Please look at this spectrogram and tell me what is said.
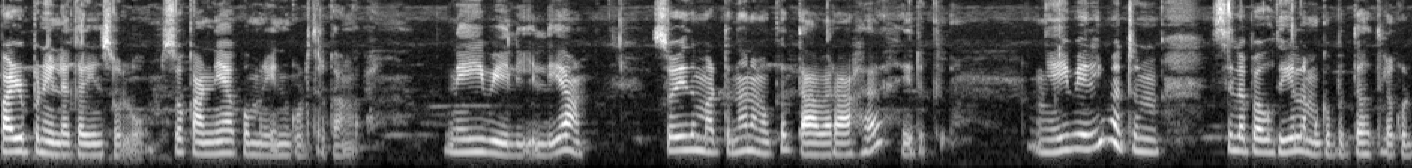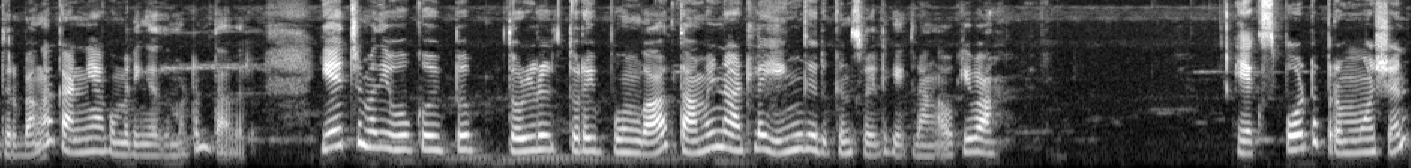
பழுப்பு நிலக்கரின்னு சொல்லுவோம். ஸோ கன்னியாகுமரின்னு கொடுத்துருக்காங்க. நெய்வேலி இல்லையா? ஸோ இது மட்டும்தான் நமக்கு தவறாக இருக்குது நெய்வேலி மற்றும் சில பகுதிகள் நமக்கு புத்தகத்தில் கொடுத்துருப்பாங்க. கன்னியாகுமரிங்கிறது மட்டும் தவறு. ஏற்றுமதி ஊக்குவிப்பு தொழில்துறை பூங்கா தமிழ்நாட்டில் எங்கே இருக்குன்னு சொல்லிட்டு கேட்குறாங்க ஓகேவா export promotion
